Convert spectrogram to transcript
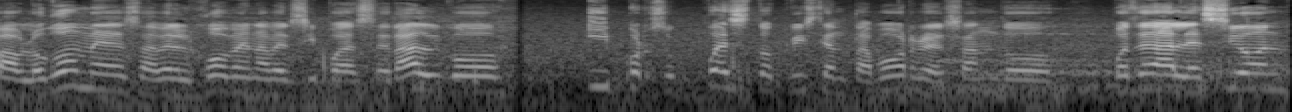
Pablo Gómez, a ver el joven, a ver si puede hacer algo. Y por supuesto Cristian Tabor regresando pues de la lesión.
